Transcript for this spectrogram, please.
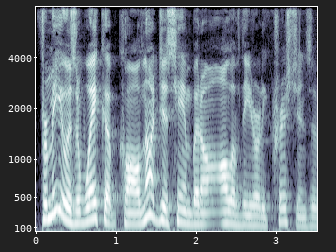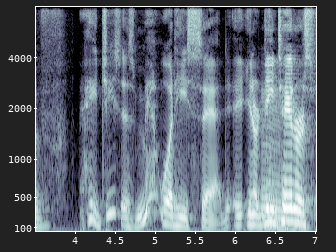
For me, it was a wake up call, not just him, but all of the early Christians of hey, Jesus meant what he said. You know, mm. Dean Taylor's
